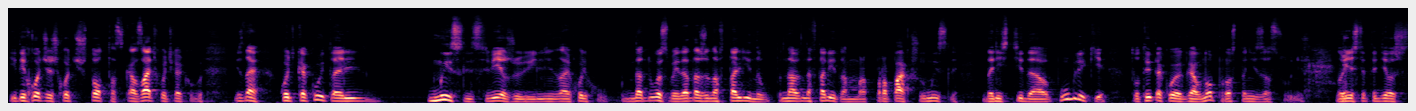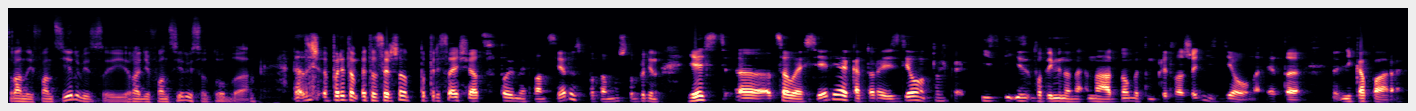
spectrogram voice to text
и ты хочешь хоть что-то сказать, хоть как, не знаю, хоть какую-то мысль свежую, или, не знаю, хоть, да, господи, да даже нафталину, на, нафталином пропахшую мысль донести до публики, то ты такое говно просто не засунешь. Но если ты делаешь сраный фан-сервис, и ради фан-сервиса, то да. Да, при этом это совершенно потрясающий отстойный фан-сервис, потому что, блин, есть э, целая серия, которая сделана только из, из, вот именно на, на одном этом предложении сделана. Это Никопара.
